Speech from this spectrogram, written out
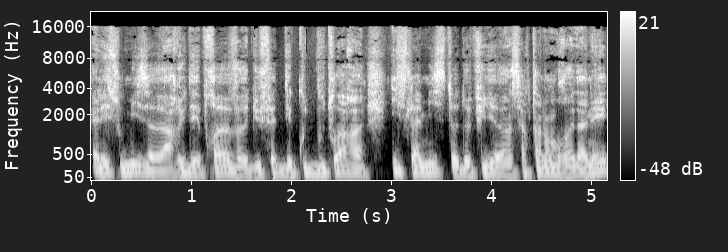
Elle est soumise à rude épreuve du fait des coups de boutoir islamistes depuis un certain nombre d'années.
